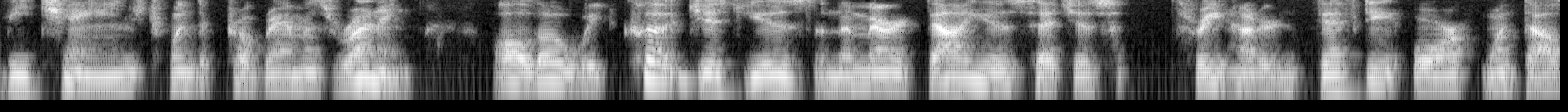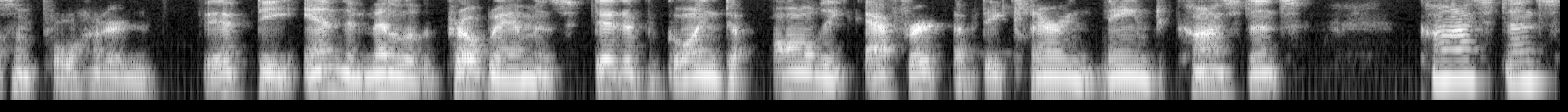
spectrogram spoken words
be changed when the program is running, although we could just use the numeric values such as 350 or 1450 in the middle of the program instead of going to all the effort of declaring named constants Constants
